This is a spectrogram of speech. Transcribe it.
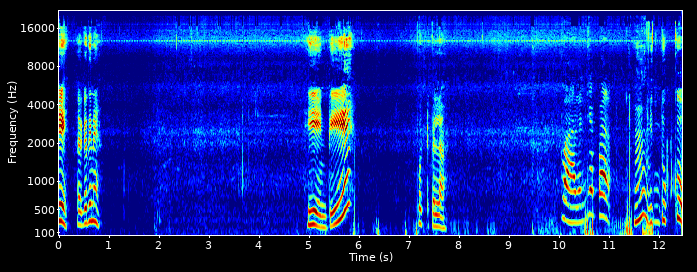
చే తినే. ఏంటి? పొట్టు పిల్ల. ఇది తుక్కు.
